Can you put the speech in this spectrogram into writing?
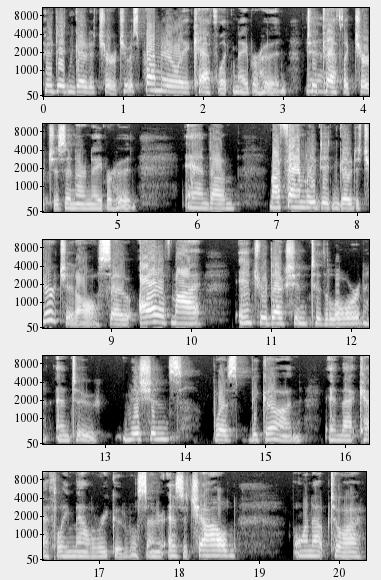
who didn't go to church. It was primarily a Catholic neighborhood, two yeah. Catholic churches in our neighborhood. And um, my family didn't go to church at all. So all of my introduction to the Lord and to missions was begun in that Kathleen Mallory Goodwill Center. As a child, on up till I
